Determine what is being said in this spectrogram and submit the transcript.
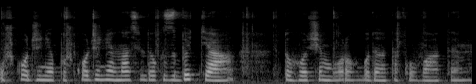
ушкодження, пошкодження внаслідок збиття того, чим ворог буде атакувати.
